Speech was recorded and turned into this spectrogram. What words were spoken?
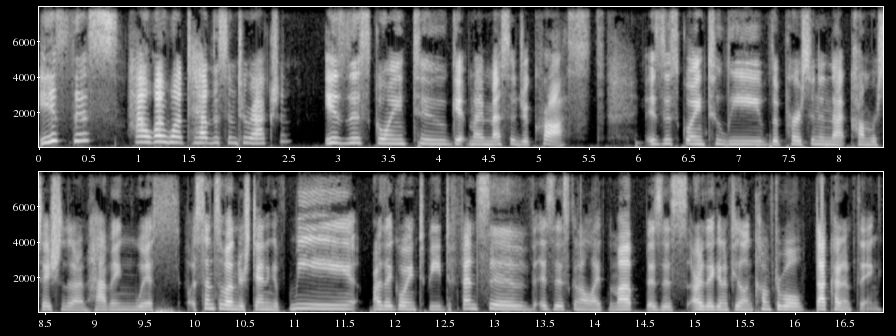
is this how I want to have this interaction? Is this going to get my message across? Is this going to leave the person in that conversation that I'm having with a sense of understanding of me? Are they going to be defensive? Is this going to light them up? Is this are they going to feel uncomfortable? That kind of thing.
